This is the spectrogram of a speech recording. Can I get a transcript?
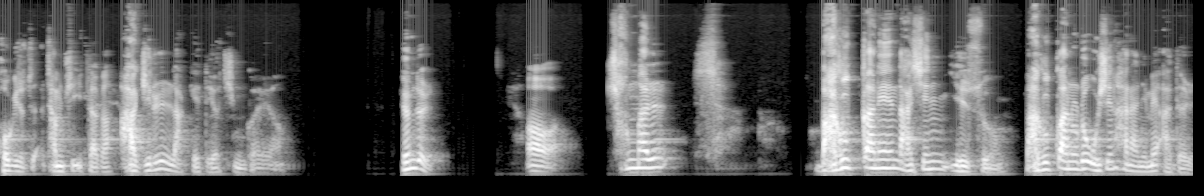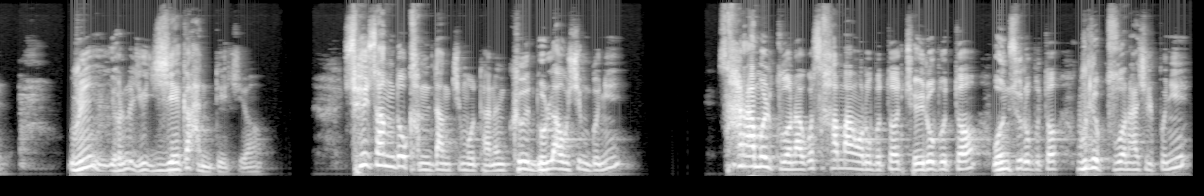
거기서 잠시 있다가 아기를 낳게 되어진 거예요. 여러분들, 어, 정말 마국간에 나신 예수, 마국간으로 오신 하나님의 아들. 우리는 여러분들 이해가 안 되죠. 세상도 감당치 못하는 그 놀라우신 분이 사람을 구원하고 사망으로부터 죄로부터 원수로부터 우리를 구원하실 분이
